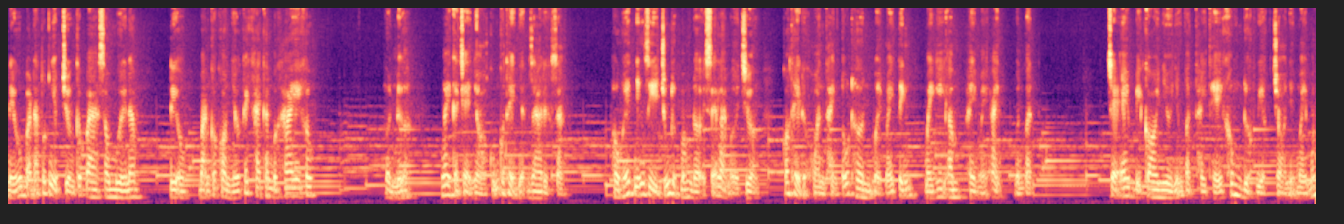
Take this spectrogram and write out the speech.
Nếu bạn đã tốt nghiệp trường cấp 3 sau 10 năm, liệu bạn có còn nhớ cách khai căn bậc 2 hay không? Hơn nữa, ngay cả trẻ nhỏ cũng có thể nhận ra được rằng hầu hết những gì chúng được mong đợi sẽ làm ở trường có thể được hoàn thành tốt hơn bởi máy tính, máy ghi âm hay máy ảnh, vân vân. Trẻ em bị coi như những vật thay thế không được việc cho những máy móc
